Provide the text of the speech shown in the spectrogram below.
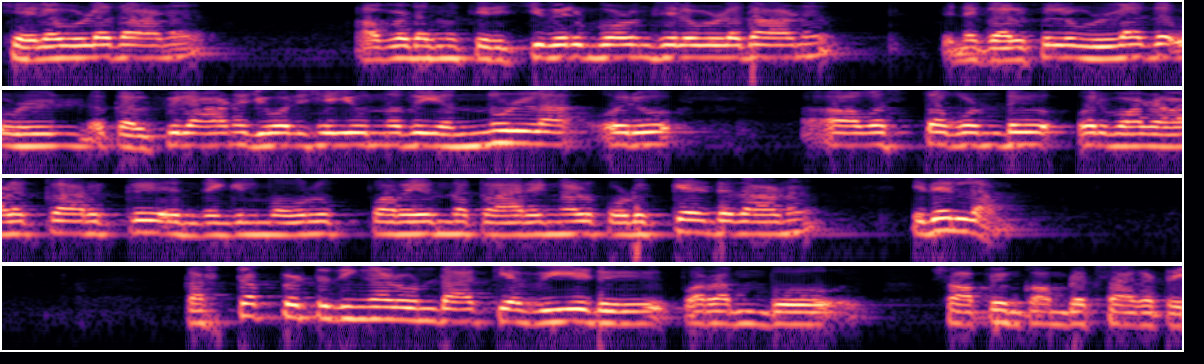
ചിലവുള്ളതാണ്. അവിടെ നിന്ന് തിരിച്ചു വരുമ്പോഴും ചിലവുള്ളതാണ്. പിന്നെ ഗൾഫിൽ ഉള്ളത് ഗൾഫിലാണ് ജോലി ചെയ്യുന്നത് എന്നുള്ള ഒരു അവസ്ഥ കൊണ്ട് ഒരുപാട് ആൾക്കാർക്ക് എന്തെങ്കിലും അവർ പറയുന്ന കാര്യങ്ങൾ കൊടുക്കേണ്ടതാണ്. ഇതെല്ലാം കഷ്ടപ്പെട്ട് നിങ്ങൾ ഉണ്ടാക്കിയ വീട് പറമ്പ് ഷോപ്പിംഗ് കോംപ്ലക്സ് ആകട്ടെ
